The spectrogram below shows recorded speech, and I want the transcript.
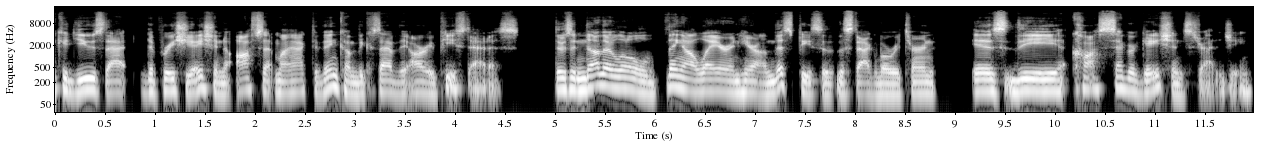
could use that depreciation to offset my active income because I have the REP status. There's another little thing I'll layer in here on this piece of the stackable return is the cost segregation strategy.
